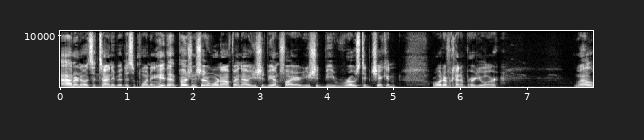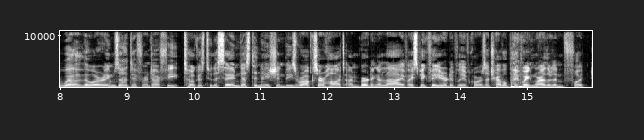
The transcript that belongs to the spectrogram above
I don't know, it's a tiny bit disappointing. Hey, that potion should have worn off by now. You should be on fire. You should be roasted chicken, or whatever kind of bird you are. Well, well, though our aims are different, our feet took us to the same destination. These rocks are hot, I'm burning alive. I speak figuratively, of course. I travel by wing rather than foot.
